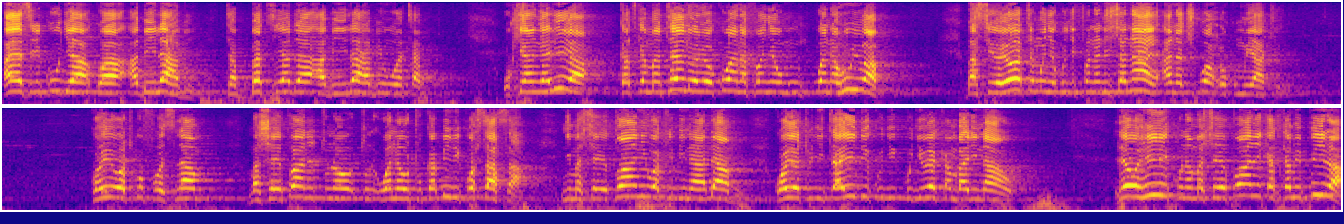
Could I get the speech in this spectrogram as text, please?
Aya zilikuja kwa abi lahabi. Tabbat yada abi lahabin wa ukiangalia katika matendo aliyokuwa anafanya bwana huyu hapa basi yoyote mwenye kujifananisha naye anachukua hukumu yake. Kwa hiyo watukufu wa islam mashaitani wanaotukabili kwa sasa ni mashaitani wa kibinadamu. Kwa hiyo tujitahidi kuji, kujiweka mbali nao leo hii kuna mashaitani katika mipira.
